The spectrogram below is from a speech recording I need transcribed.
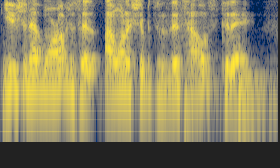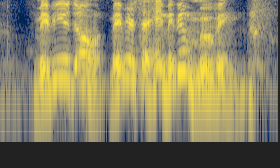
you should have more options. Said, I want to ship it to this house today. Maybe you don't. Maybe you're saying, hey, maybe I'm moving.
